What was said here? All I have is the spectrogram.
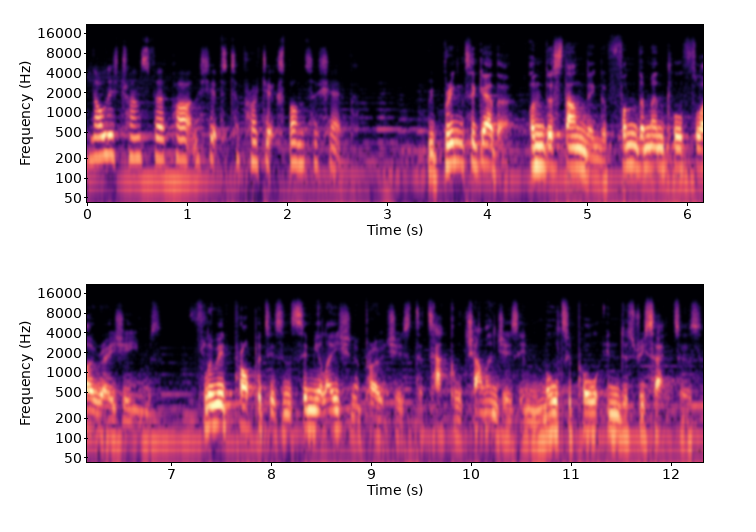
knowledge transfer partnerships to project sponsorship. We bring together understanding of fundamental flow regimes fluid properties and simulation approaches to tackle challenges in multiple industry sectors.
